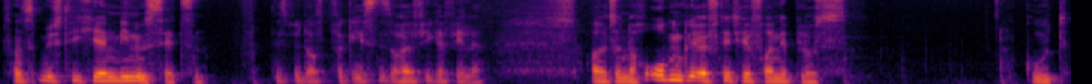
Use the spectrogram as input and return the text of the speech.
Sonst müsste ich hier ein Minus setzen. Das wird oft vergessen, ist ein häufiger Fehler. Also nach oben geöffnet, hier vorne Plus. Gut,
